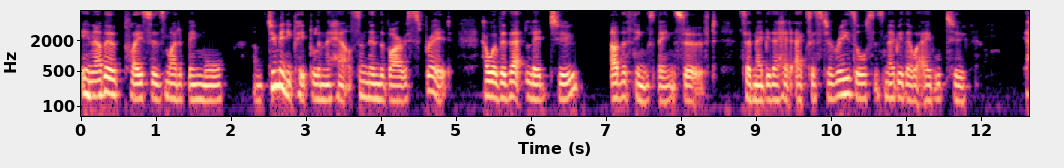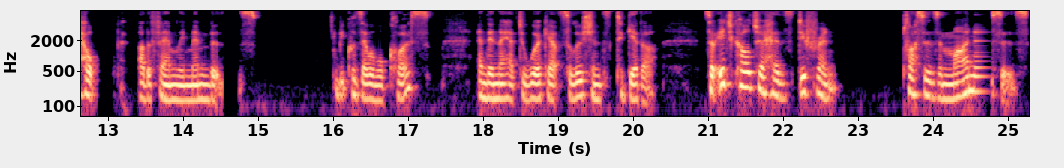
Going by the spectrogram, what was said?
in other places might have been more um, too many people in the house, and then the virus spread. However, that led to other things being served. So maybe they had access to resources, maybe they were able to help other family members because they were more close, and then they had to work out solutions together. So each culture has different pluses and minuses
